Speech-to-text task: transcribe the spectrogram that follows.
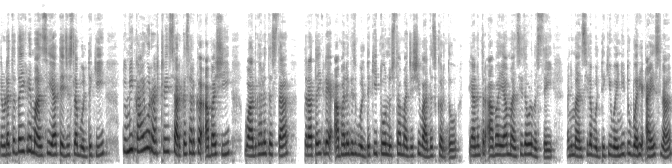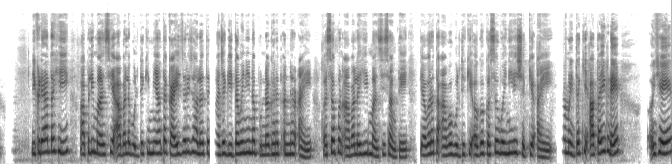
तेवढ्यात आता इकडे मानसी या तेजसला बोलते की तुम्ही काय व राष्ट्रीय सारखं सारखं आबाशी वाद घालत असता? तर आता इकडे आभा लगेच बोलते की तो नुसता माझ्याशी वादच करतो. त्यानंतर आबा या मानसीजवळ बसते आणि मानसीला बोलते की वहिनी तू बरी आहेस ना? इकडे आता ही आपली मानसी आबाला बोलते की मी आता काही जरी झालं तरी माझ्या गीतावहिनींना पुन्हा घरात आणणार आहे. असं पण आबाला ही मानसी सांगते. त्यावर आता आबा बोलते की अगं कसं वहिनी हे शक्य आहे? मिळतं की आता इकडे हे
